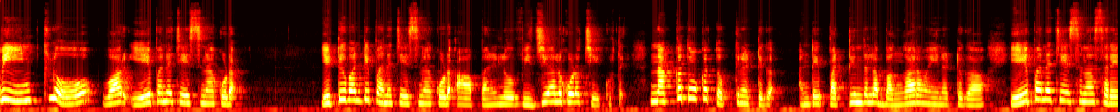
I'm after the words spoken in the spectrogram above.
మీ ఇంట్లో వారు ఏ పని చేసినా కూడా ఎటువంటి పని చేసినా కూడా ఆ పనిలో విజయాలు కూడా చేకూరుతాయి. నక్కతోక తొక్కినట్టుగా అంటే పట్టిందల బంగారం అయినట్టుగా ఏ పని చేసినా సరే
